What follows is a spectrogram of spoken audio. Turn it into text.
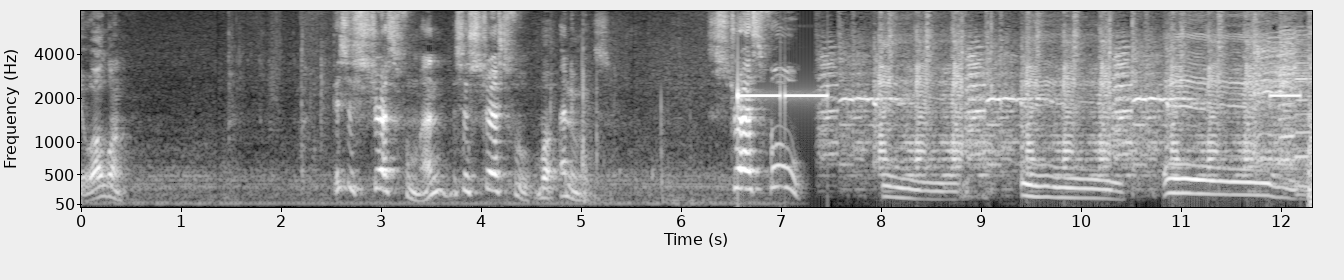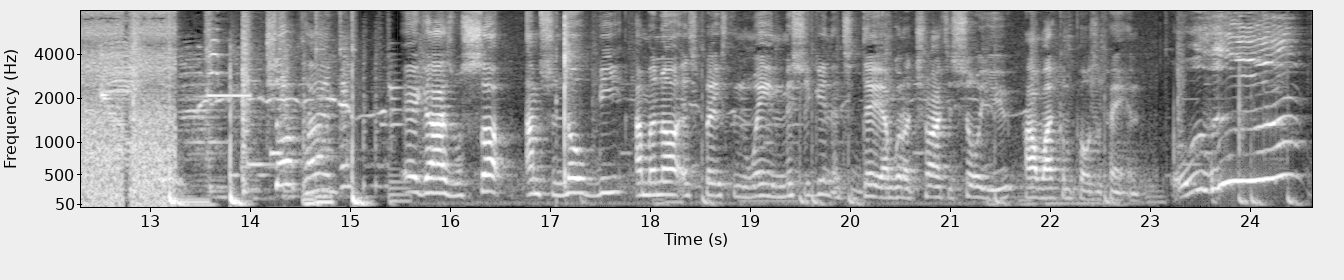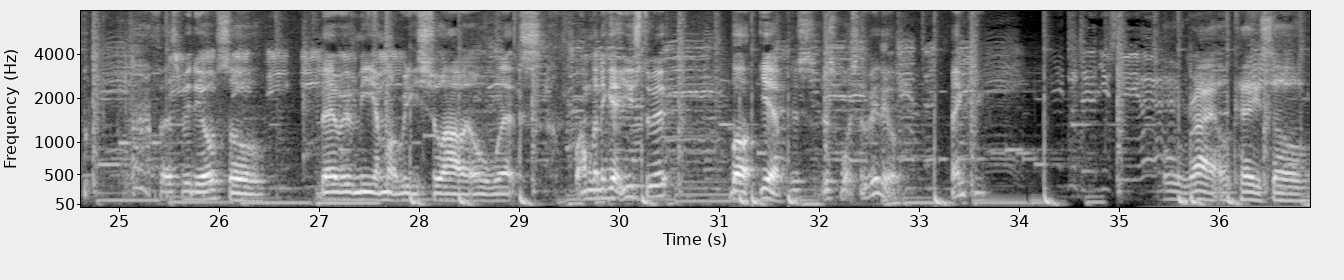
Yo, well gone. This is stressful, man. This is stressful. But anyways, stressful. Showtime. Hey guys, what's up? I'm Shonobi. I'm an artist based in Wayne, Michigan, and today I'm gonna try to show you how I compose a painting. Uh-huh. First video, so bear with me. I'm not really sure how it all works, I'm gonna get used to it. But yeah, just just watch the video. Thank you. All right. Okay. So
